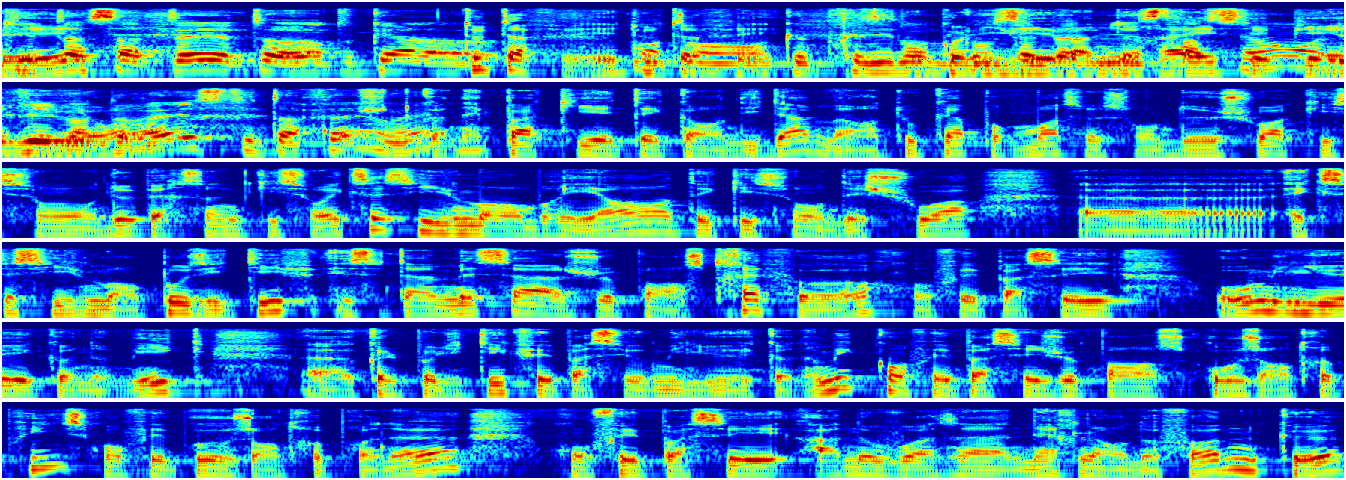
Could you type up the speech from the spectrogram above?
qui est à sa tête, en tout cas, tout à fait, tout en tant à fait. que président du conseil d'administration, Olivier Van der tout à fait. je ne connais pas qui était candidat, mais en tout cas, pour moi, ce sont deux choix qui sont deux personnes qui sont excessivement brillantes et qui sont des choix euh, excessivement positifs. Et c'est un message, je pense, très fort qu'on fait passer au milieu économique, euh, que le politique fait passer au milieu économique, qu'on fait passer, je pense, aux entreprises, qu'on fait aux entrepreneurs, qu'on fait passer à nos voisins néerlandophones, que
